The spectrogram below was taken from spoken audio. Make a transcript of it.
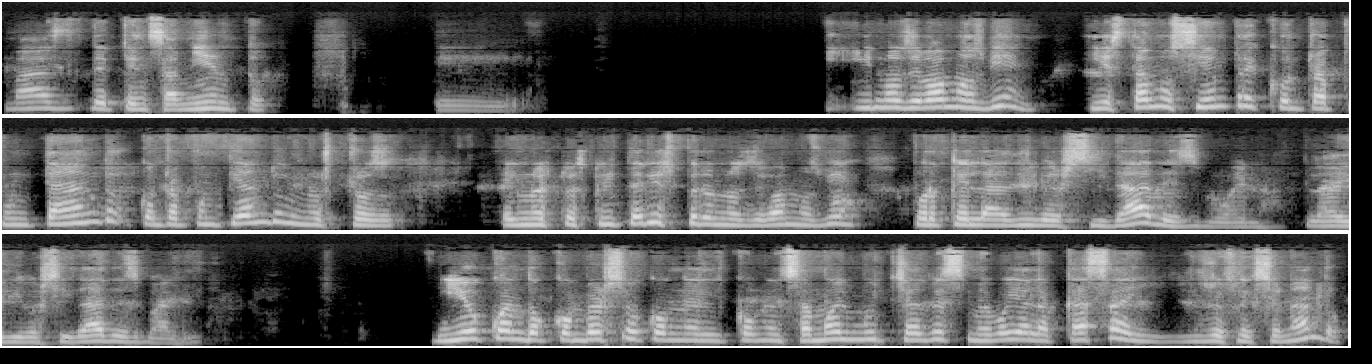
más de pensamiento. Eh, y nos llevamos bien y estamos siempre contrapuntando, contrapunteando en nuestros, en nuestros criterios, pero nos llevamos bien, porque la diversidad es buena, la diversidad es válida. Y yo cuando converso con el, con el Samuel muchas veces me voy a la casa y, reflexionando.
